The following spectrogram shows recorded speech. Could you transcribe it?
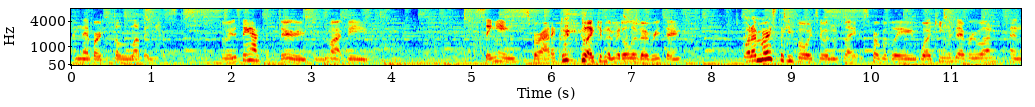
and they're both the love interests. The weirdest thing I have to do might be singing sporadically, like in the middle of everything. What I'm most looking forward to in the play is probably working with everyone and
